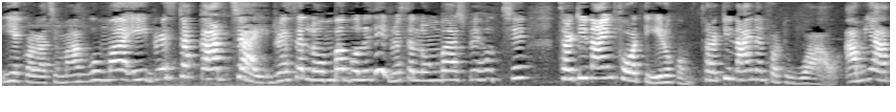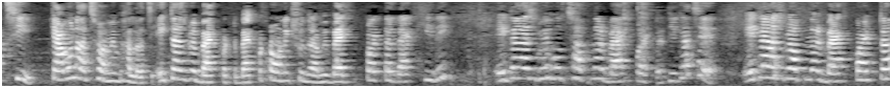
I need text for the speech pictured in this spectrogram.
ইয়ে করা আছে। মা গো, মা, এই ড্রেসটা কার চাই? ড্রেসের লম্বা বলে দিই, ড্রেসের লম্বা আসবে হচ্ছে থার্টি নাইন ফর্টি এরকম। Thirty nine and forty wow আমি আছি। কেমন আছো? আমি ভালো আছি। এটা আসবে ব্যাক ব্যাকপারটা ব্যাক পার্টটা অনেক সুন্দর। আমি ব্যাক পার্টটা দেখিয়ে দিই। এটা আসবে হচ্ছে আপনার ব্যাক পার্টটা ঠিক আছে? এটা আসবে আপনার ব্যাক পার্টটা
